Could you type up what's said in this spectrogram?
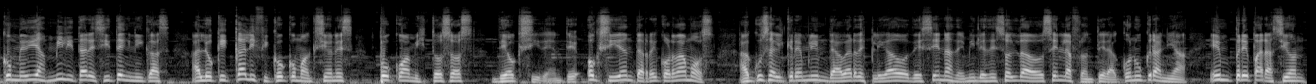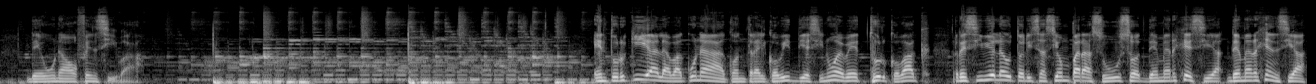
con medidas militares y técnicas a lo que calificó como acciones poco amistosas de Occidente. Occidente, recordamos, acusa al Kremlin de haber desplegado decenas de miles de soldados en la frontera con Ucrania en preparación de una ofensiva. En Turquía, la vacuna contra el COVID-19, Turcovac, recibió la autorización para su uso de emergencia, de emergencia,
